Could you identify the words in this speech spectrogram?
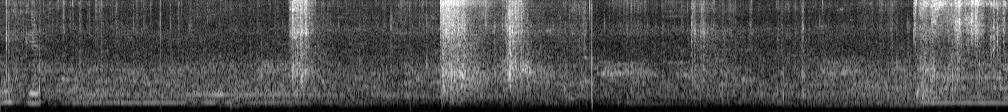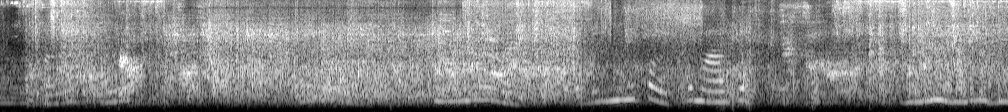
ไม่เก็บ นี่เปิดเข้ามาก็ดีดีดี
